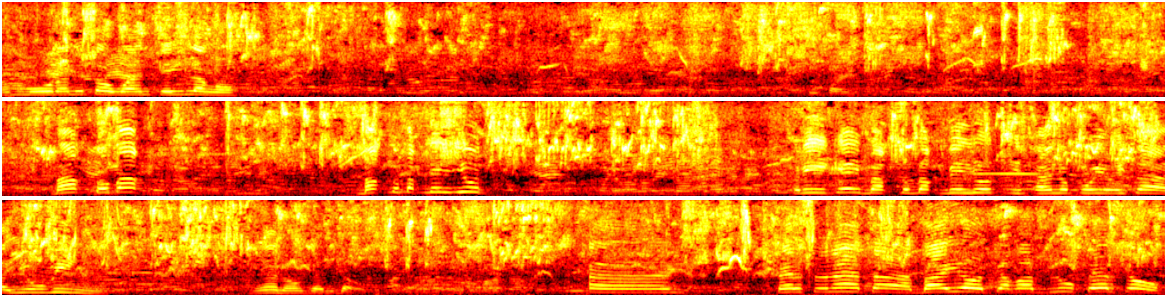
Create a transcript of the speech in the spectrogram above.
Ang mura nito, 1K lang oh. Back to back. Back to back dilute. 3K back to back dilute is ano po yung isa, U-wing. Yan oh, ganda oh. Yan. Personata, Bayo, tsaka Blue Perso.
